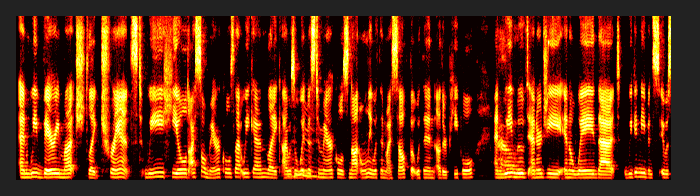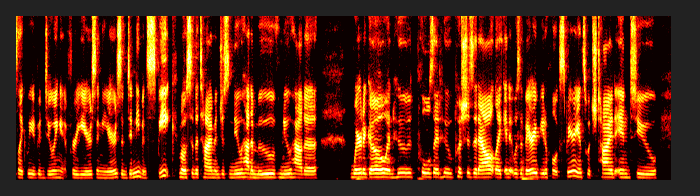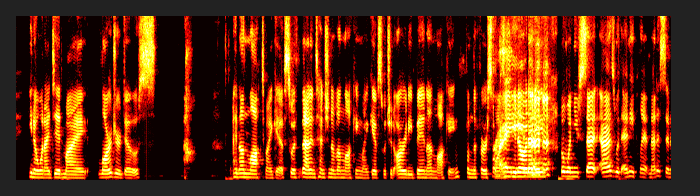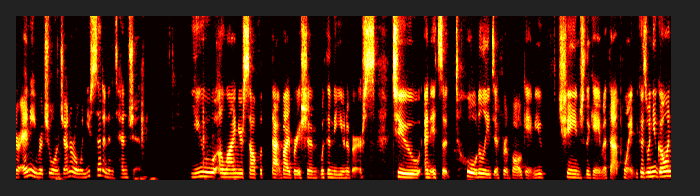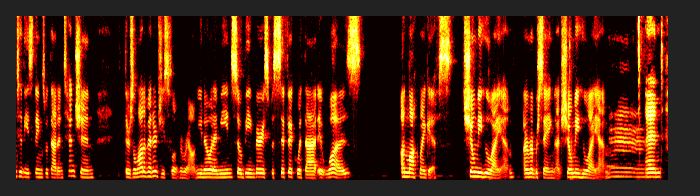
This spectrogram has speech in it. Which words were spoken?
And we very much like tranced we healed. I saw miracles that weekend. Like i was a witness Mm. to miracles not only within myself but within other people. And we moved energy in a way that we didn't even it was like we had been doing it for years and years and didn't even speak most of the time and just knew how to move knew how to where to go and who pulls it who pushes it out like and it was a very beautiful experience which tied into you know when i did my larger dose and unlocked my gifts with that intention of unlocking my gifts which had already been unlocking from the first one. You know what i mean? But when you set as with any plant medicine or any ritual in general when you set an intention you align yourself with that vibration within the universe to and it's a totally different ball game you change the game at that point because when you go into these things with that intention there's a lot of energies floating around you know what i mean? So being very specific with that it was unlock my gifts. Show me who i am. I remember saying that show me who i am. Mm. and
